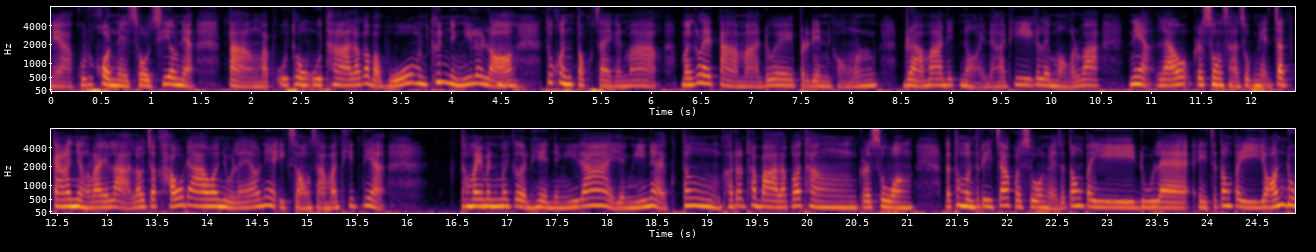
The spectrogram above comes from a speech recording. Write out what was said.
เนี่ยทุกคนในโซเชียลเนี่ยต่างแบบอุทงอุทาแล้วก็แบบหูมันขึ้นอย่างนี้เลยเหรอ ทุกคนตกใจกันมาก มันก็เลยตามมาด้วยประเด็นของดราม่านิดหน่อยนะคะ ที่ก็เลยมองกันว่าเนี่ยแล้วกระทรวงสาธารณสุขเนี่ยจัดการอย่างไรล่ะ เราจะเข้าดาวกันอยู่แล้วเนี่ยอีก2อสามอาทิตย์เนี่ย ทำไมมันมาเกิดเหตุอย่างนี้ได้ อย่างนี้เนี่ยทั้งรัฐบาลแล้วก็ทางกระทรวงรัฐมนตรีเจ้ากระทรวงเนี่ยจะต้องไปดูแลเอจะต้องไปย้อนดู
